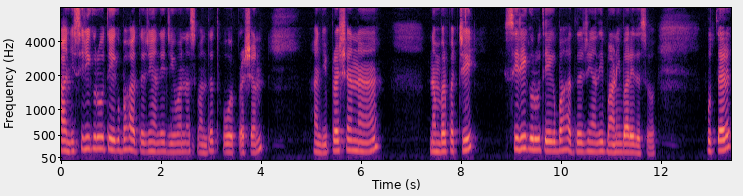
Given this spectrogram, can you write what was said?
ਹਾਂਜੀ, ਸ੍ਰੀ ਗੁਰੂ ਤੇਗ ਬਹਾਦਰ ਜੀ ਦੇ ਜੀਵਨ ਨਾਲ ਸੰਬੰਧਿਤ ਹੋਰ ਪ੍ਰਸ਼ਨ। ਹਾਂਜੀ, ਪ੍ਰਸ਼ਨ ਨੰਬਰ 25 ਸ੍ਰੀ ਗੁਰੂ ਤੇਗ ਬਹਾਦਰ ਜੀ ਦੀ ਬਾਣੀ ਬਾਰੇ ਦੱਸੋ। ਉੱਤਰ,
